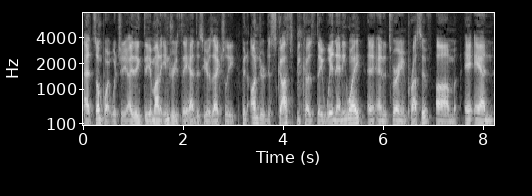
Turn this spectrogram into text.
at some point, which I think the amount of injuries they had this year has actually been under discussed because they win anyway, and it's very impressive. Um, and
